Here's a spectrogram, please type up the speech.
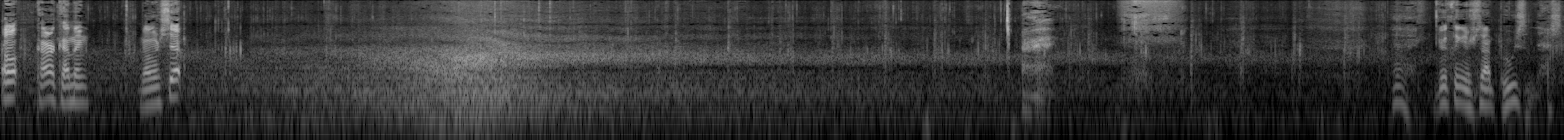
Oh, car coming. Another sip. Good thing there's not booze in this.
